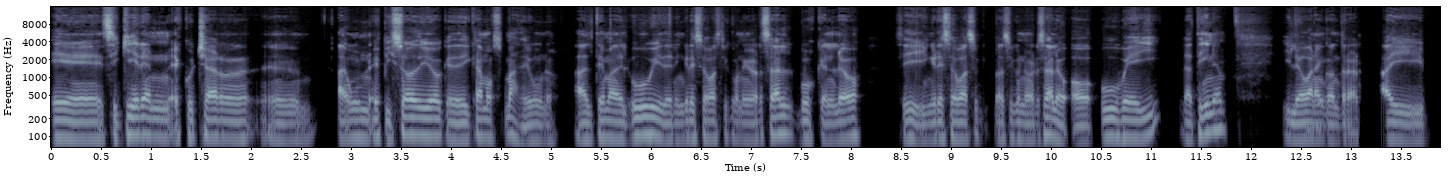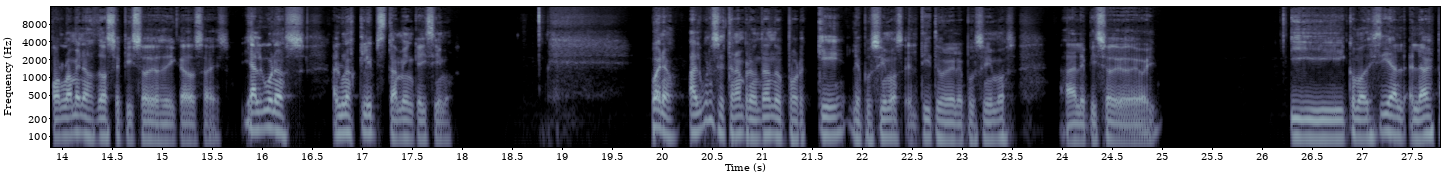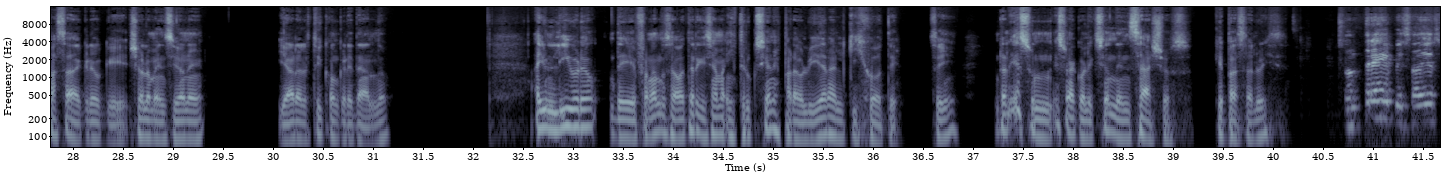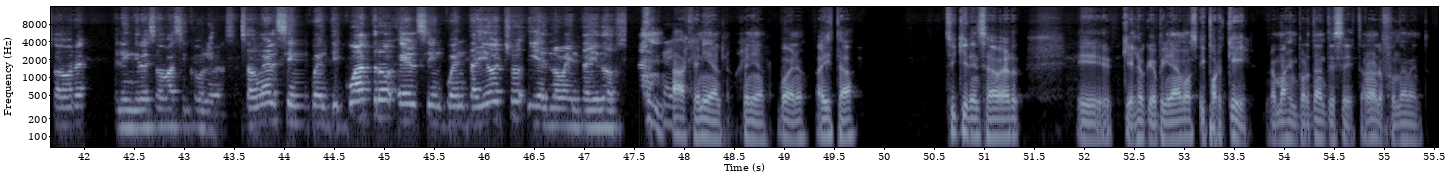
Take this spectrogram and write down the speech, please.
Eh, si quieren escuchar eh, a un episodio que dedicamos más de uno al tema del UBI, del ingreso básico universal, búsquenlo, ¿sí? ingreso básico, básico universal o, o VI latina, y lo van a encontrar. Hay por lo menos dos episodios dedicados a eso. Y algunos, algunos clips también que hicimos. Bueno, algunos se estarán preguntando por qué le pusimos el título que le pusimos al episodio de hoy. Y como decía la vez pasada, creo que yo lo mencioné y ahora lo estoy concretando. Hay un libro de Fernando Sabater que se llama Instrucciones para olvidar al Quijote. ¿sí? En realidad es, un- es una colección de ensayos. ¿Qué pasa, Luis? Son tres episodios sobre el ingreso básico universal. Son el 54, el 58 y el 92. Ok. Ah, genial, genial. Bueno, ahí está. Si quieren saber eh, qué es lo que opinamos y por qué, lo más importante es esto, ¿no? Los fundamentos.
